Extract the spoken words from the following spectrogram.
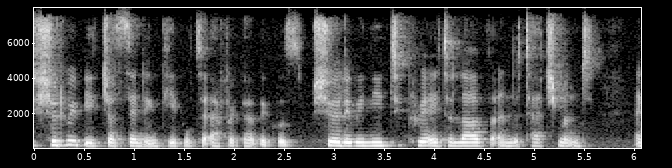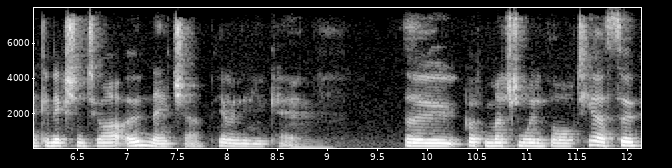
should we be just sending people to Africa? Because surely we need to create a love and attachment and connection to our own nature here in the UK. Mm. So got much more involved here. So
